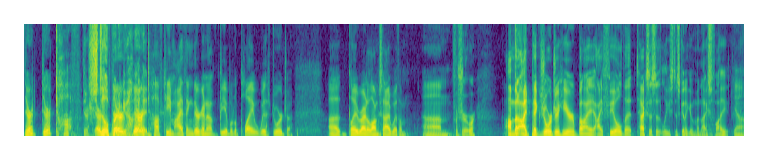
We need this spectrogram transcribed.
they're they're tough. They're still pretty they're, They're a good. tough team. I think they're going to be able to play with Georgia, uh, play right alongside with them. Um, for sure. I'm gonna, I'd pick Georgia here, but I, I feel that Texas at least is going to give them a nice fight. yeah,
